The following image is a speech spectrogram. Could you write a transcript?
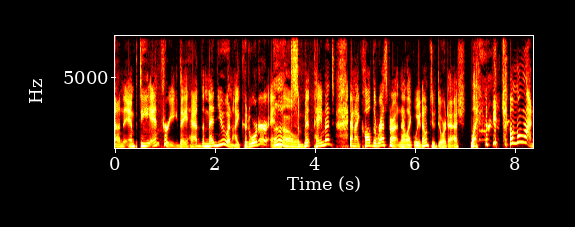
an empty entry. They had the menu and I could order and Oh. submit payment. And I called the restaurant and they're like, we don't do DoorDash. Like, come on.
